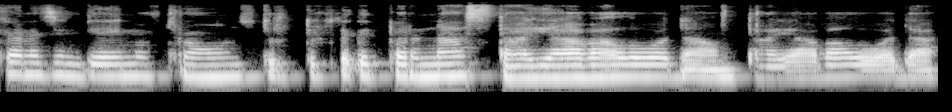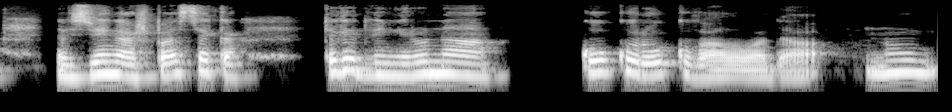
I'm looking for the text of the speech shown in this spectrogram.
kā nezinu, Game of Thrones, tur, tur tagad parunās tajā valodā un tajā valodā. Nevis vienkārši pasaka, tagad viņi runā kukuruku valodā. Nu,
